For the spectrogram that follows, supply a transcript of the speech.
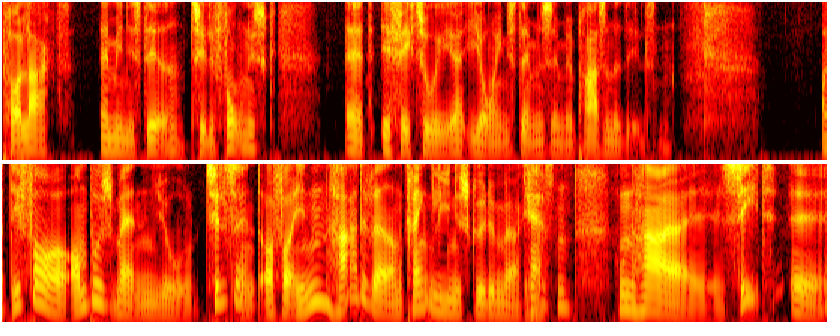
pålagt af ministeriet telefonisk at effektuere i overensstemmelse med pressemeddelelsen. Og det får ombudsmanden jo tilsendt, og for inden har det været omkring Line Skytte Mørk Hansen. Ja. Hun har øh, set, øh,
